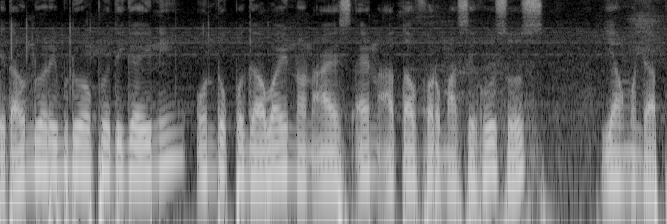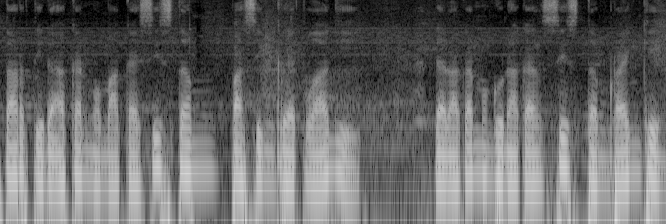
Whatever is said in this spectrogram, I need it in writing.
Di tahun 2023 ini, untuk pegawai non-ASN atau formasi khusus yang mendaftar tidak akan memakai sistem passing grade lagi dan akan menggunakan sistem ranking.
